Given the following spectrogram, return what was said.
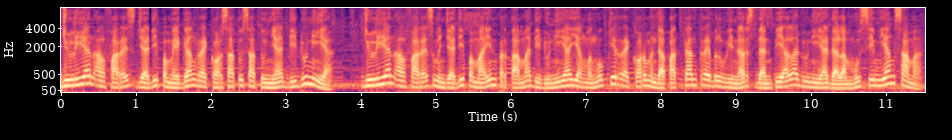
Julian Alvarez jadi pemegang rekor satu-satunya di dunia. Julian Alvarez menjadi pemain pertama di dunia yang mengukir rekor mendapatkan treble winners dan piala dunia dalam musim yang sama.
